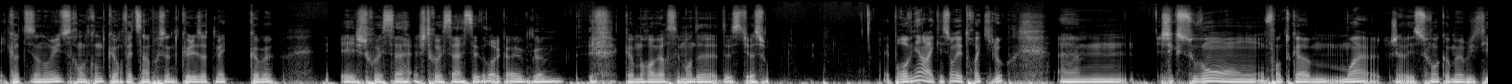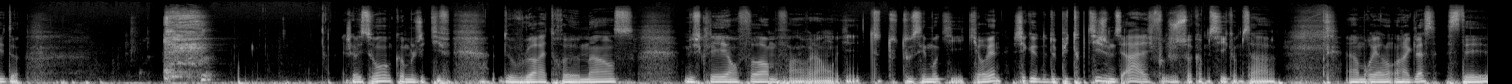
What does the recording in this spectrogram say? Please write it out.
Et quand ils en ont eu, ils se rendent compte qu'en fait, ça impressionne que les autres mecs comme eux. Et je trouvais ça, je trouvais ça assez drôle quand même, comme, comme renversement de, situation. Et pour revenir à la question des 3 kilos, euh, je sais que souvent, enfin en tout cas moi, j'avais souvent comme objectif de j'avais souvent comme objectif de vouloir être mince, musclé, en forme, enfin voilà, tous ces mots qui, reviennent. Je sais que depuis tout petit, je me disais, ah, il faut que je sois comme ci, comme ça, en me regardant dans la glace. C'est,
